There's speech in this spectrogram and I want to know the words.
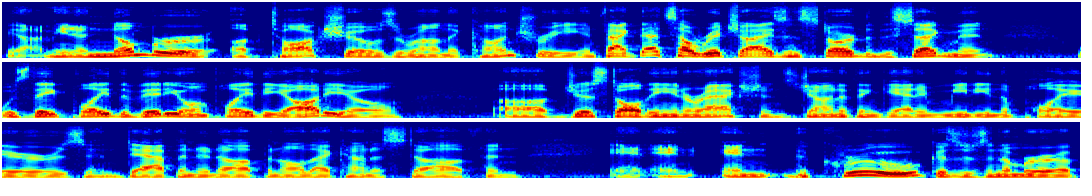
Yeah, I mean, a number of talk shows around the country. In fact, that's how Rich Eisen started the segment. Was they played the video and played the audio of just all the interactions, Jonathan Gannon meeting the players and dapping it up and all that kind of stuff, and and and and the crew because there's a number of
